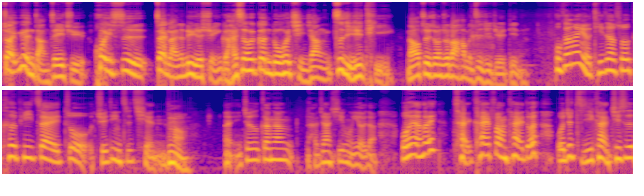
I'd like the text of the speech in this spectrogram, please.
在院长这一局，会是在蓝的绿的选一个，还是会更多会倾向自己去提，然后最终就让他们自己决定？我刚刚有提到说，柯批在做决定之前，哈、嗯。哎，就是刚刚好像新闻有讲，我想说，哎，采开放态度，我就仔细看，其实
